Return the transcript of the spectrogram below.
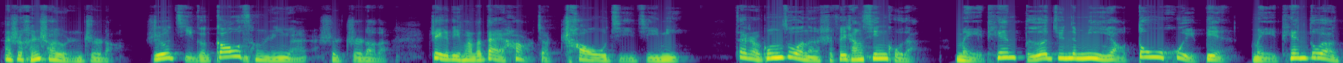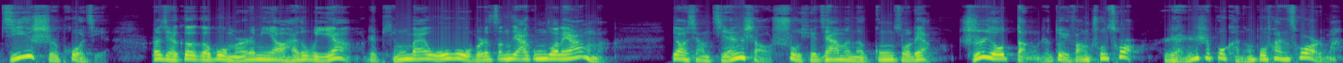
但是很少有人知道，只有几个高层人员是知道的。这个地方的代号叫超级机密，在这工作呢是非常辛苦的。每天德军的密钥都会变，每天都要及时破解，而且各个部门的密钥还都不一样。这平白无故不是增加工作量吗？要想减少数学家们的工作量，只有等着对方出错。人是不可能不犯错的嘛。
